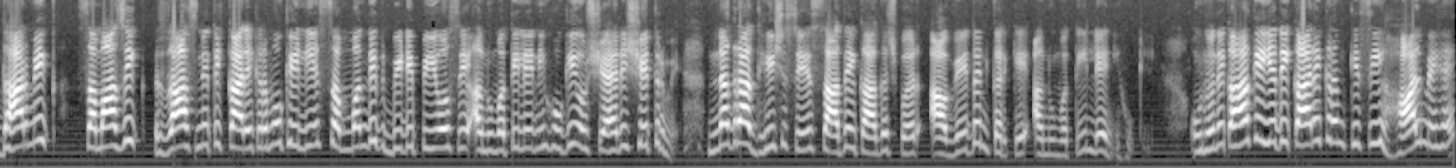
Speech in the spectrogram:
धार्मिक सामाजिक राजनीतिक कार्यक्रमों के लिए संबंधित बीडीपीओ से अनुमति लेनी होगी और शहरी क्षेत्र में नगराधीश से सादे कागज़ पर आवेदन करके अनुमति लेनी होगी। उन्होंने कहा कि यदि कार्यक्रम किसी हाल में है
